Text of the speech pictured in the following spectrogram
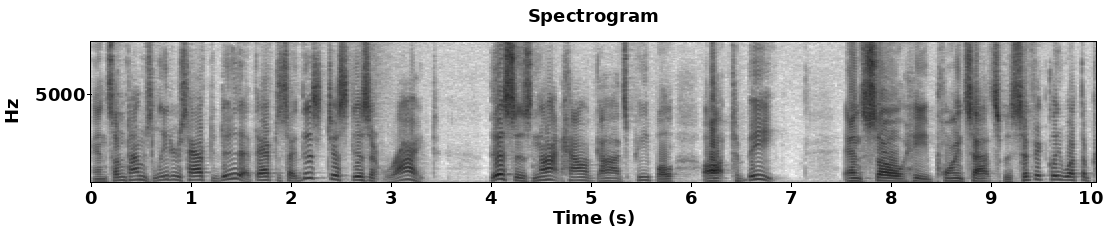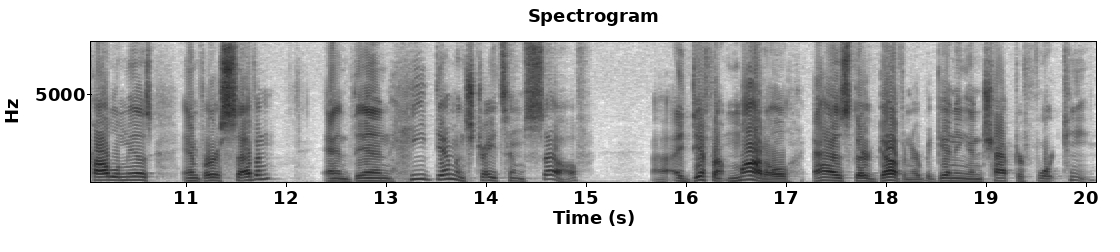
And sometimes leaders have to do that. They have to say, this just isn't right. This is not how God's people ought to be. And so he points out specifically what the problem is in verse 7, and then he demonstrates himself uh, a different model as their governor beginning in chapter 14.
